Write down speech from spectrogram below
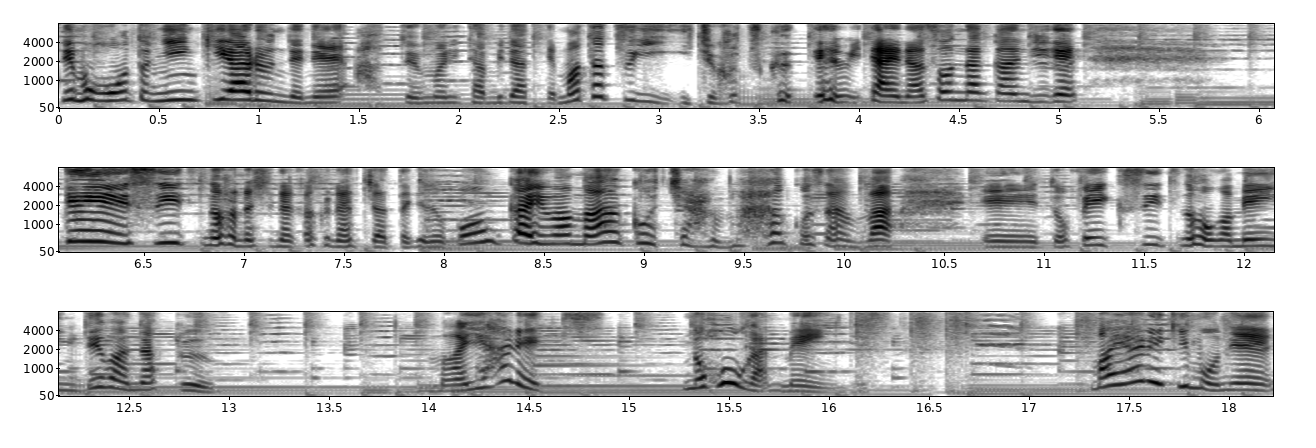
でもほんと人気あるんでねあっという間に旅立ってまた次いちご作ってみたいなそんな感じででスイーツの話長くなっちゃったけど今回はマーコちゃんマーコさんは、えーと、フェイクスイーツの方がメインではなくマヤ歴の方がメインです。マヤ歴もね、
